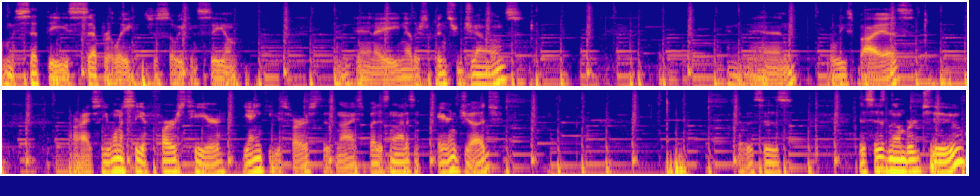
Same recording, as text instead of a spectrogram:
I'm gonna set these separately just so we can see them. And then a, another Spencer Jones. And then Luis Baez. All right, so you want to see a first here. Yankees first is nice, but it's not as an Aaron Judge. So this is this is number two,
